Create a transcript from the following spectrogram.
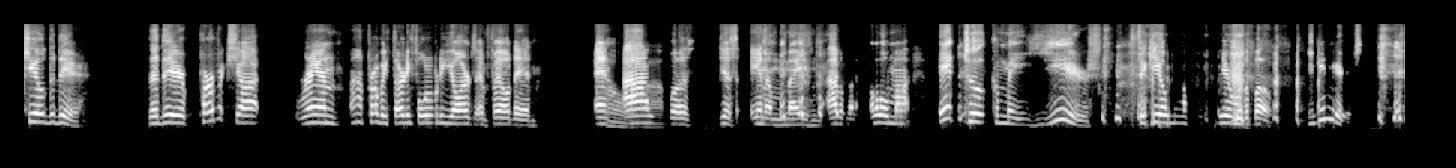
killed the deer. The deer, perfect shot, ran uh, probably 30, 40 yards and fell dead. And Oh, I wow. was just in amazement. I was like, oh my. It took me years to kill my deer with a bow. Years.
